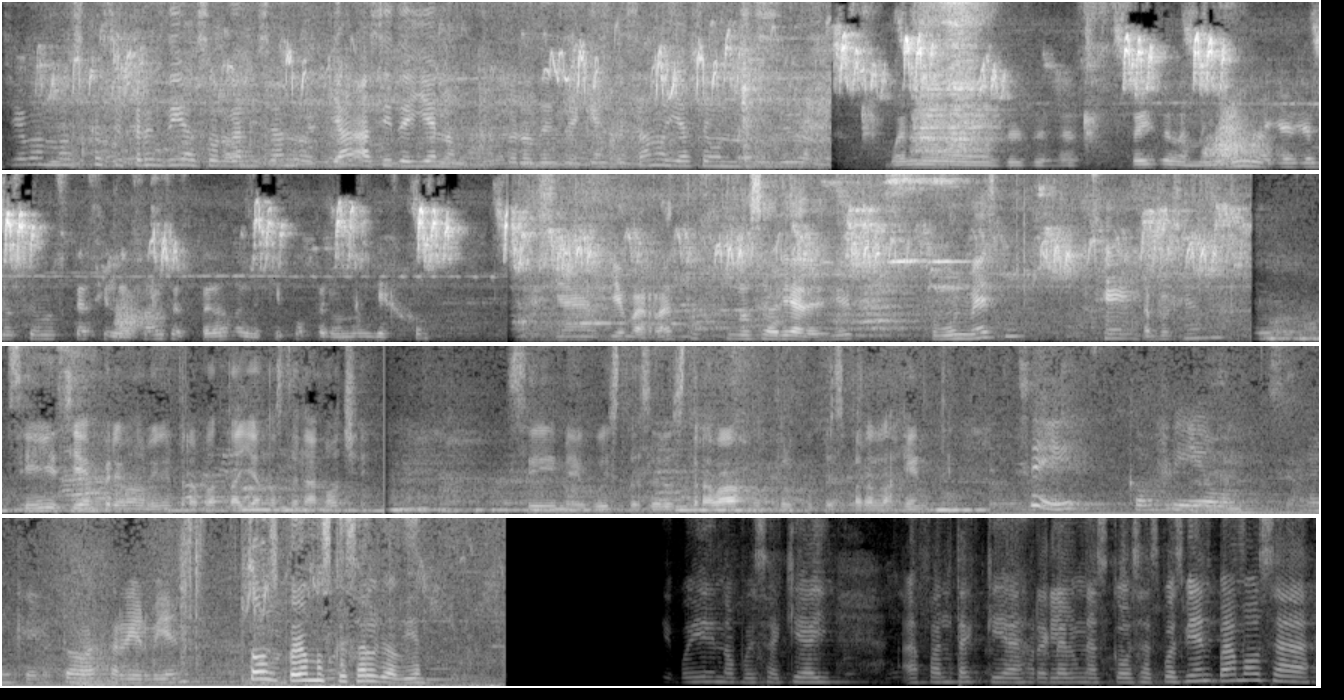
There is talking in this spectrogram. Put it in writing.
Llevamos casi tres días organizando, ya así de lleno, pero desde que empezamos ya hace un mes. Bueno, desde las 6 de la mañana, ya, ya nos fuimos casi las 11 esperando al equipo, pero no llegó. Pues ya lleva rato, no sabría decir, como un mes, ¿no? Sí, aproximadamente. Sí, siempre vamos a venir batallando hasta la noche. Sí, me gusta hacer los trabajos porque es para la gente. Sí, confío en que todo va a salir bien. Todos esperamos que salga bien. Pues aquí hay a falta que arreglar unas cosas. Pues bien, vamos a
